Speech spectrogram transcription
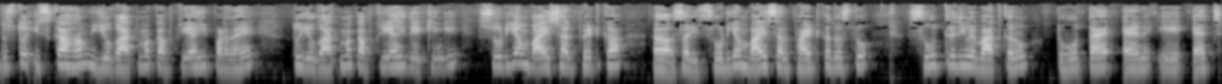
दोस्तों, इसका हम योगात्मक अपक्रिया ही पढ़ रहे हैं तो योगात्मक अपक्रिया ही देखेंगे। सोडियम बाई सल्फेट का सॉरी सोडियम बाई सल्फाइड का दोस्तों, सूत्र यदि मैं बात करूँ तो होता है N A H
